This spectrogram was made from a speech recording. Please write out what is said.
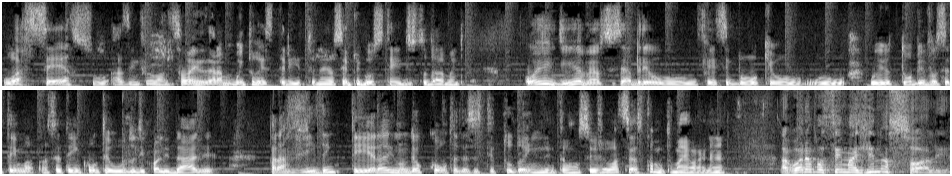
O acesso às informações era muito restrito, né? Eu sempre gostei de estudar muito. Hoje em dia, se você abrir o Facebook, o, o, o YouTube, você tem, uma, você tem conteúdo de qualidade para a vida inteira e não deu conta de assistir tudo ainda. Então, ou seja, o acesso está muito maior, né? Agora você imagina só, Li.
